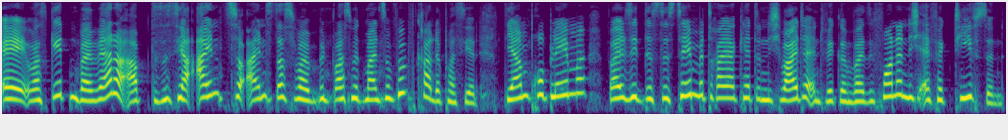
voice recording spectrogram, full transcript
ey, was geht denn bei Werder ab? Das ist ja eins zu eins das, was mit Mainz 05 gerade passiert. Die haben Probleme, weil sie das System mit Dreierkette nicht weiterentwickeln, weil sie vorne nicht effektiv sind.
